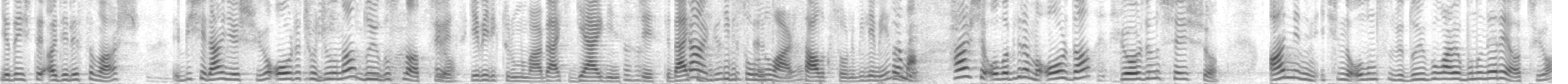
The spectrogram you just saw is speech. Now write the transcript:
Ya da işte acelesi var. E, Bir şeyler yaşıyor. Orada çocuğuna duygusunu atıyor. Evet, gebelik durumu var. Belki gergin, stresli, belki Gergin, ciddi bir stresli. sorunu var. Sağlık sorunu bilemeyiz Tabii. ama her şey olabilir ama orada gördüğümüz şey şu. Annenin içinde olumsuz bir duygu var ve bunu nereye atıyor?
